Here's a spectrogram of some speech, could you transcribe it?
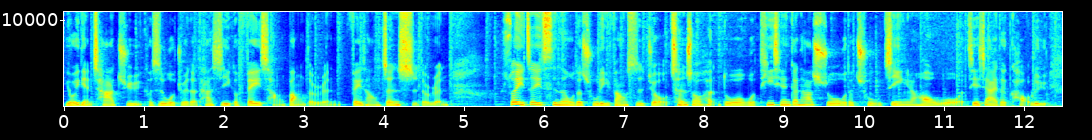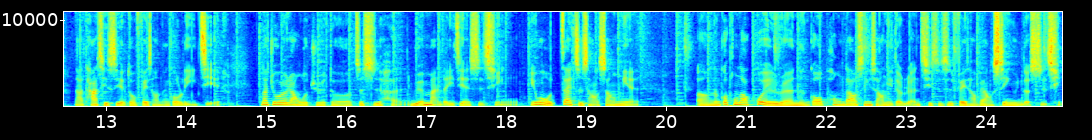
有一点差距，可是我觉得他是一个非常棒的人，非常真实的人。所以这一次呢，我的处理方式就成熟很多。我提前跟他说我的处境，然后我接下来的考虑，那他其实也都非常能够理解。那就会让我觉得这是很圆满的一件事情，因为我在职场上面。呃，能够碰到贵人，能够碰到欣赏你的人，其实是非常非常幸运的事情。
